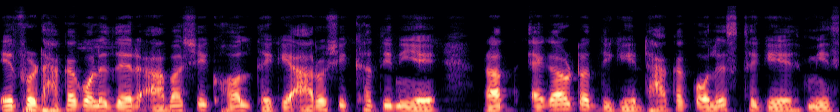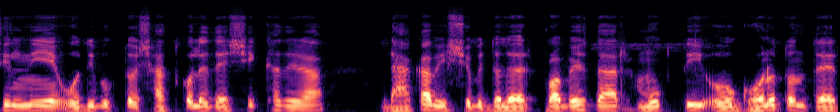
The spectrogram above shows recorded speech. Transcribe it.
এরপর ঢাকা কলেজের আবাসিক হল থেকে আরও শিক্ষার্থী নিয়ে রাত এগারোটার দিকে ঢাকা কলেজ থেকে মিছিল নিয়ে অধিভুক্ত সাত কলেজের শিক্ষার্থীরা ঢাকা বিশ্ববিদ্যালয়ের প্রবেশদ্বার, মুক্তি ও গণতন্ত্রের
